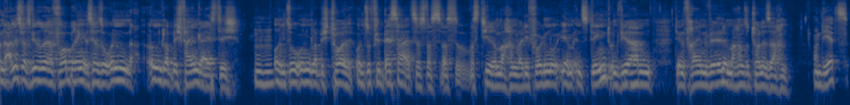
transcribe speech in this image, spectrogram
Und alles, was wir so hervorbringen, ist ja so un unglaublich feingeistig und so unglaublich toll und so viel besser als das, was, was, was Tiere machen, weil die folgen nur ihrem Instinkt und wir haben den freien Willen und machen so tolle Sachen. Und jetzt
